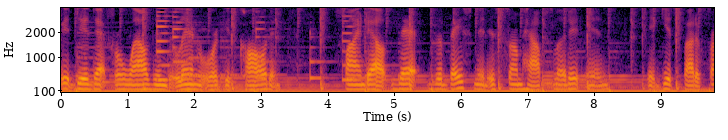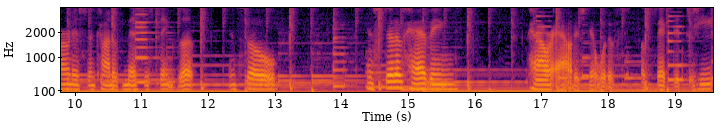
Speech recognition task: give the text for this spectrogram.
it did that for a while. Then the landlord gets called and find out that the basement is somehow flooded and it gets by the furnace and kind of messes things up. And so instead of having power outage that would have affected the heat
